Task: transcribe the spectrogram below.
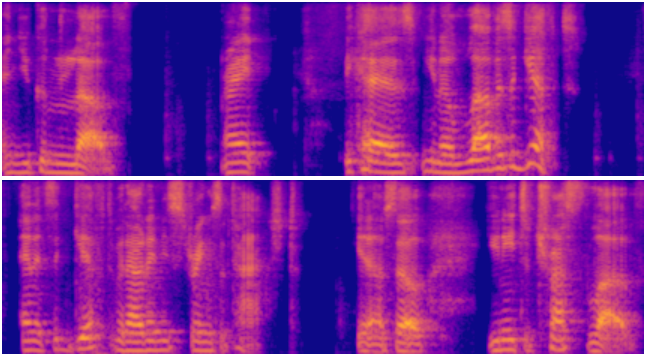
and you can love, right? Because, you know, love is a gift and it's a gift without any strings attached, you know, so you need to trust love.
